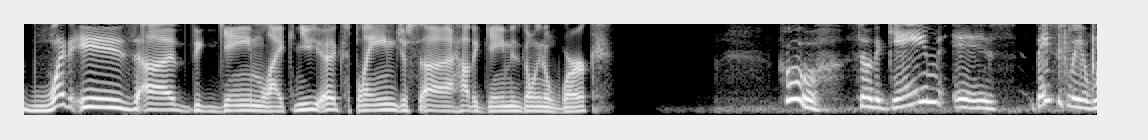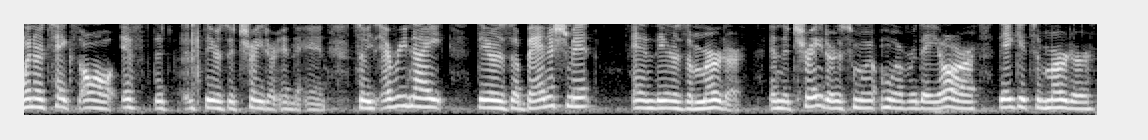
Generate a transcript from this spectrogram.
What is uh, the game like? Can you explain just uh, how the game is going to work? Whew. So the game is basically a winner takes all if the if there's a traitor in the end. So every night there's a banishment and there's a murder, and the traitors, whoever they are, they get to murder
